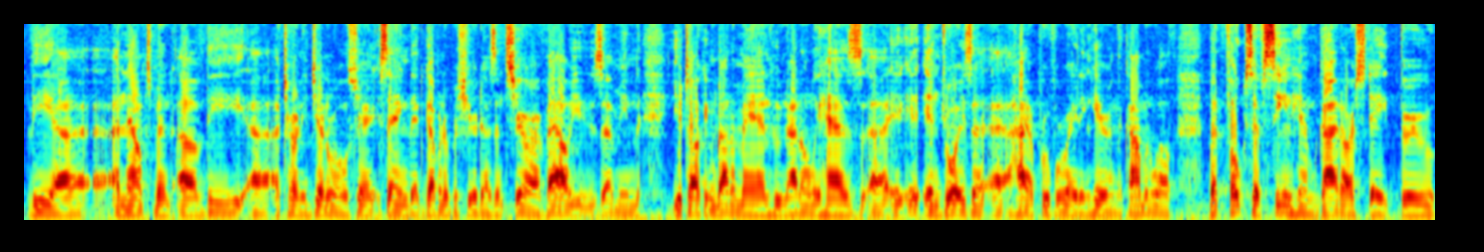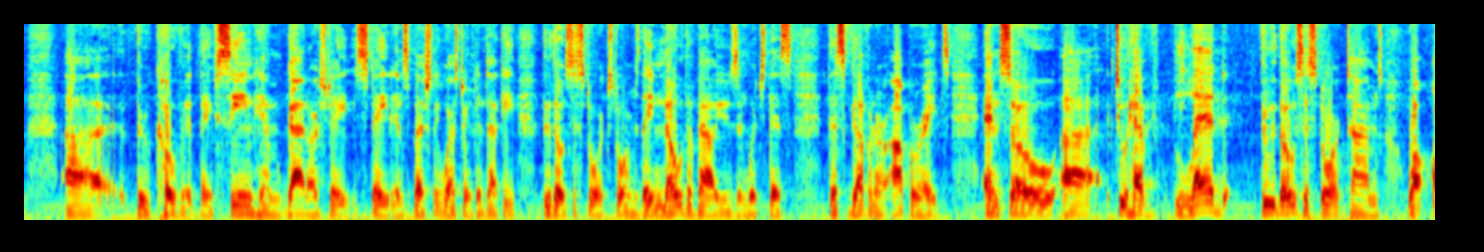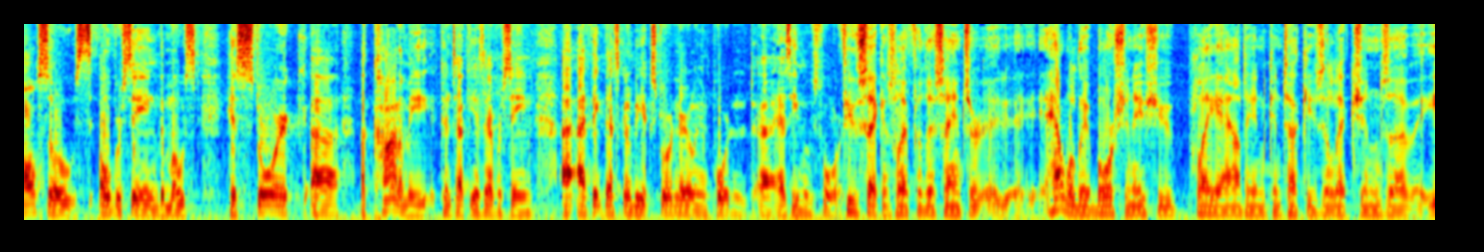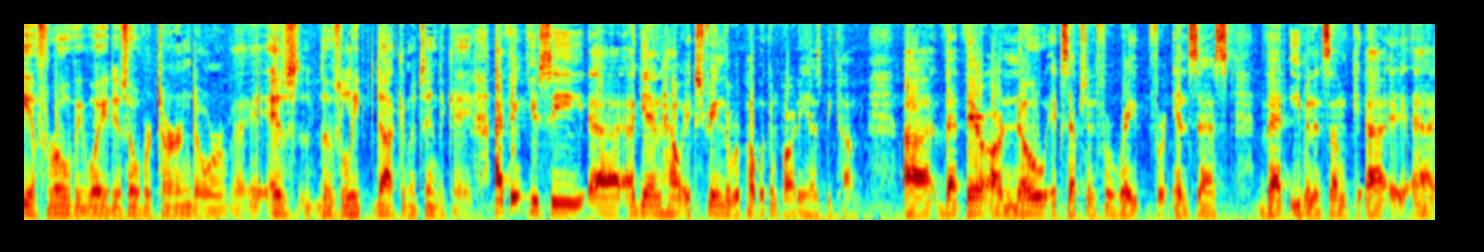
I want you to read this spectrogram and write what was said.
the uh, announcement of the uh, Attorney General sh- saying that Governor Beshear doesn't share our values. I mean, you're talking about a man who not only has uh, I- enjoys a, a, high approval rating here in the Commonwealth, but folks have seen him guide our state through uh, through COVID. They've seen him guide our state, state, and especially Western Kentucky, through those historic storms. They know the values in which this this governor operates, and so uh, to have led through those historic times while also overseeing the most historic uh, economy Kentucky has ever seen. I, I think that's going to be extraordinarily important uh, as he moves forward. A few seconds left for this answer. Uh, how will the abortion issue play out in Kentucky's elections uh, if Roe v. Wade is overturned or uh, as those leaked documents indicate? I think you see, uh, again, how extreme the Republican Party has become. that there are no exceptions for rape, for incest, that even in some uh,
